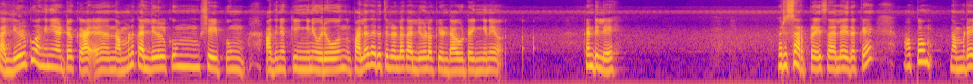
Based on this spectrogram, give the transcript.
കല്ലുകൾക്കും അങ്ങനെയാട്ടോ. നമ്മൾ കല്ലുകൾക്കും ഷേപ്പും അതിനൊക്കെ ഇങ്ങനെ ഓരോ പലതരത്തിലുള്ള കല്ലുകളൊക്കെ ഉണ്ടാവും ഇങ്ങനെ. കണ്ടില്ലേ? ഒരു സർപ്രൈസ് അല്ലേ ഇതൊക്കെ? അപ്പം നമ്മുടെ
